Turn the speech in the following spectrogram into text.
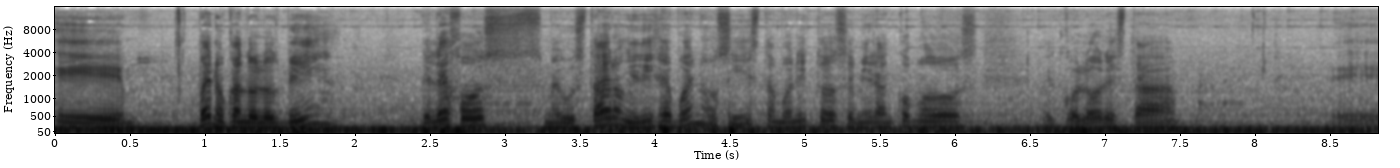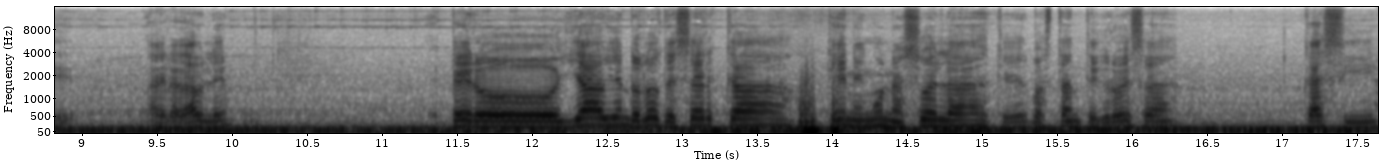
eh, bueno, cuando los vi de lejos me gustaron y dije, bueno, sí, están bonitos, se miran cómodos, el color está eh, agradable. Pero ya viéndolos de cerca, tienen una suela que es bastante gruesa, casi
